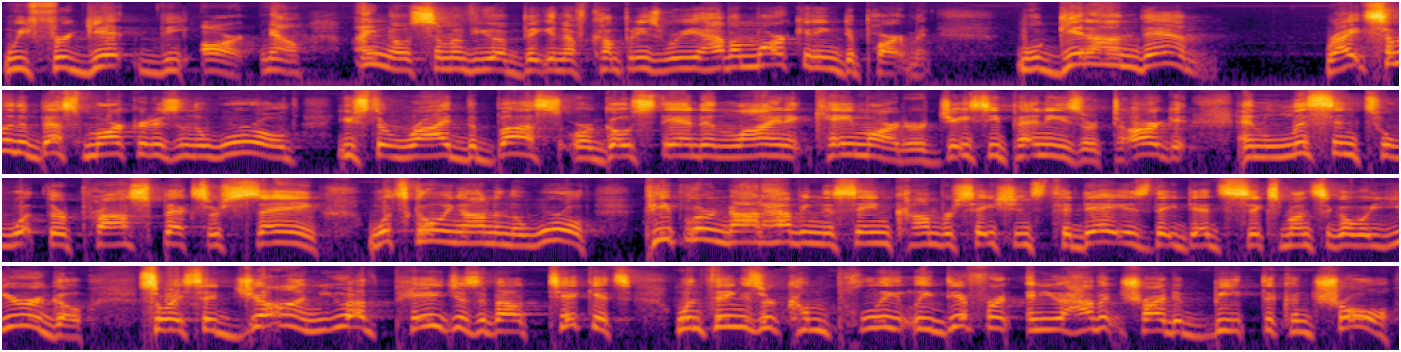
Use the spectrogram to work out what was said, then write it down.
We forget the art. Now, I know some of you have big enough companies where you have a marketing department. Well, get on them right? Some of the best marketers in the world used to ride the bus or go stand in line at Kmart or J.C. Penney's or Target and listen to what their prospects are saying, what's going on in the world. People are not having the same conversations today as they did six months ago, a year ago. So I said, John, you have pages about tickets when things are completely different and you haven't tried to beat the control.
